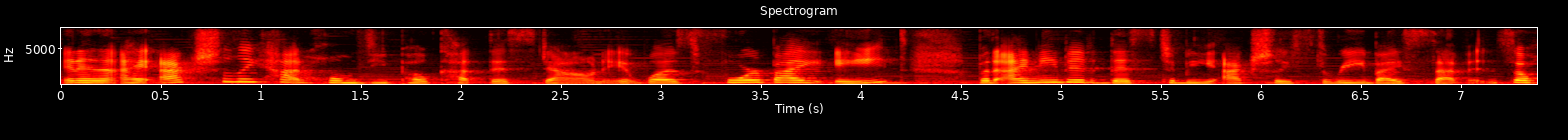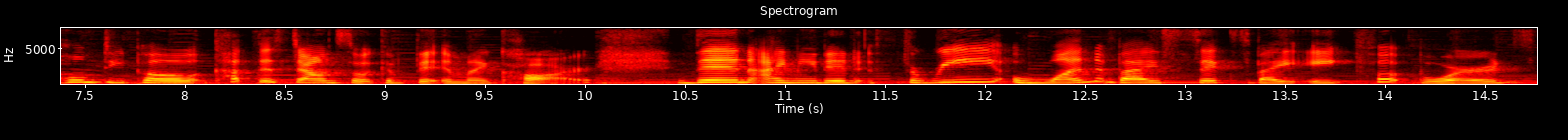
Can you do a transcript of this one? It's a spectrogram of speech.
and I actually had Home Depot cut this down. It was 4 by 8 but I needed this to be actually 3 by 7 so Home Depot cut this down so it could fit in my car. Then I needed three 1 by 6 by 8 foot boards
